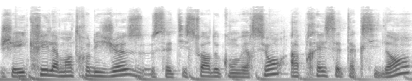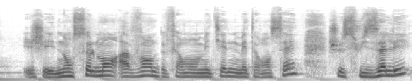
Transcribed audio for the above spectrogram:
J'ai écrit La menthe religieuse, cette histoire de conversion, après cet accident j'ai non seulement, avant de faire mon métier de metteur en scène, je suis allée,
